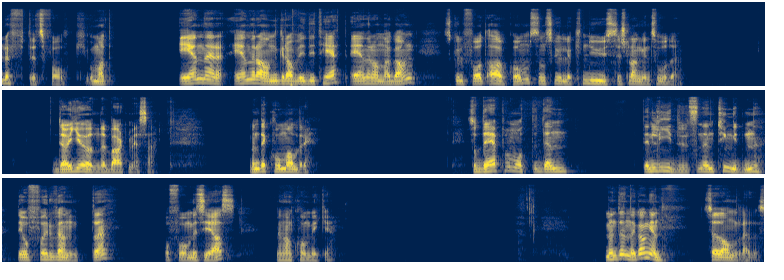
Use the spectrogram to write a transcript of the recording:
løftets folk om at en, en, eller annen graviditet en eller annen gang skulle få et avkom som skulle knuse slangens hode. Det har jødene båret med seg. Men det kom aldri. Så det er på en måte den, den lidelsen, den tyngden, det å forvente å få Messias, men han kom ikke. Men denne gangen så er det annerledes.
